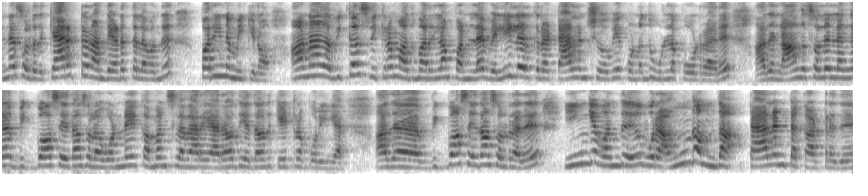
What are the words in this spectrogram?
என்ன சொல்றது கேரக்டர் அந்த இடத்துல வந்து பரிணமிக்கணும். ஆனா விக்கல்ஸ் விக்ரம் அது மாதிரிலாம் பண்ணல. வெளியில இருக்கிற டேலண்ட் ஷோவே கொண்டு வந்து உள்ள போடுறாரு. அதை நாங்க சொல்லலைங்க. பிக் பாஸே தான் சொல்ல உடனே கமெண்ட்ஸ்ல வேற யாராவது ஏதாவது கேட்டுற போறீங்க. அதை பிக் பாஸே தான் சொல்றாரு. இங்க வந்து ஒரு அங்கம் தான் டேலண்ட்டை காட்டுறது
